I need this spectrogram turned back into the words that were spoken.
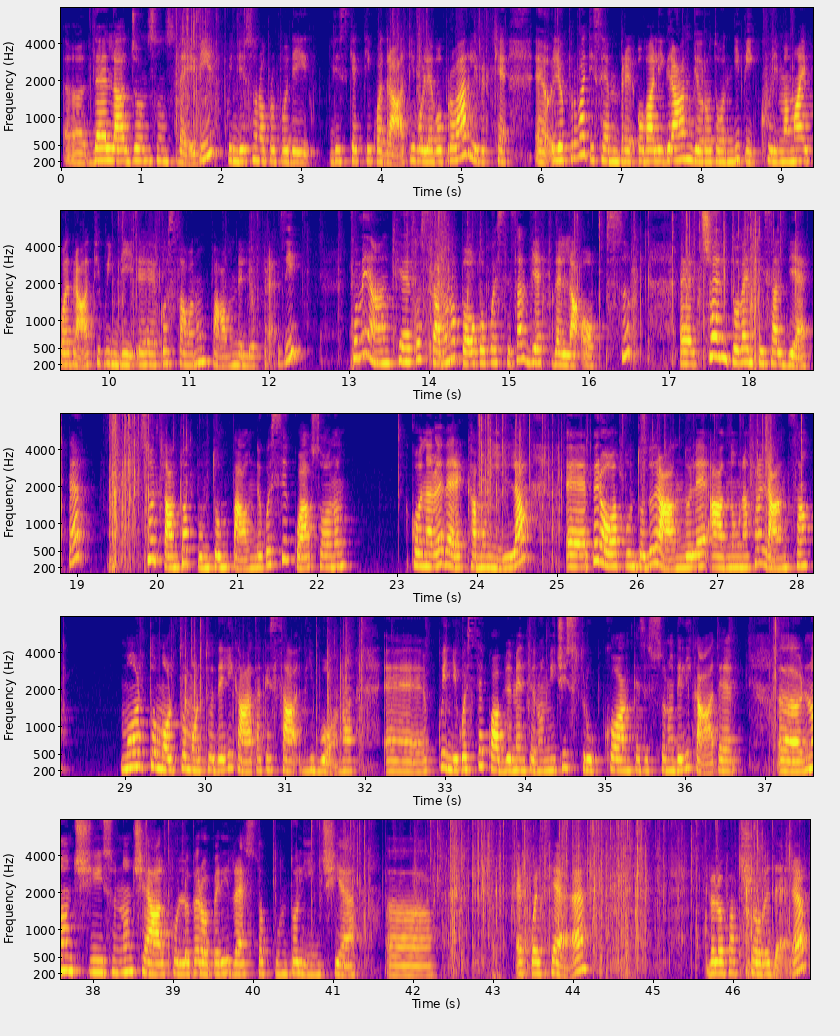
uh, della Johnson's Baby, quindi sono proprio dei dischetti quadrati, volevo provarli perché eh, li ho provati sempre ovali grandi o rotondi piccoli, ma mai quadrati, quindi eh, costavano un pound e li ho presi. Come anche costavano poco queste salviette della Ops, eh, 120 salviette, soltanto appunto un pound. Queste qua sono con aloe vera e camomilla, eh, però appunto dorandole hanno una fragranza molto molto molto delicata che sa di buono. Eh, quindi queste qua ovviamente non mi ci strucco anche se sono delicate. Eh, non, c'è alcol però per il resto appunto l'inci è, eh, è quel che è. Ve lo faccio vedere.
